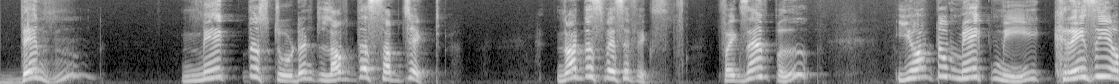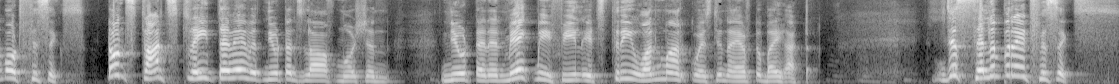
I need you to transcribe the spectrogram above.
Then, make the student love the subject, not the specifics. For example, you have to make me crazy about physics. Don't start straight away with Newton's law of motion, Newton, and make me feel it's three one mark question I have to buy heart. Just celebrate physics.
